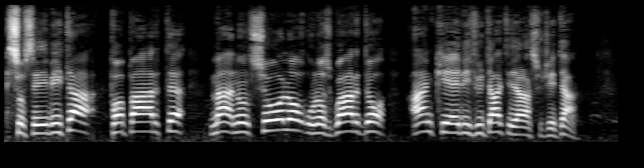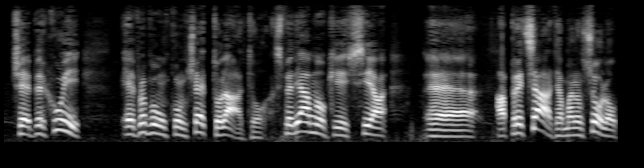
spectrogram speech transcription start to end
Sostenibilità, pop art, ma non solo, uno sguardo anche ai rifiutati dalla società. Cioè per cui è proprio un concetto lato. Speriamo che sia eh, apprezzata, ma non solo,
